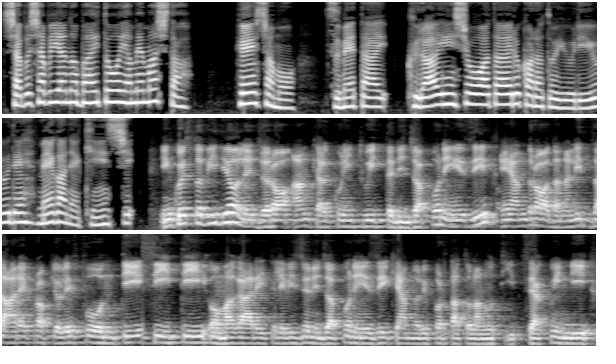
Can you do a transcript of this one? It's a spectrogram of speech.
しゃぶしゃぶ屋のバイトを辞めました。弊社も冷たい、暗い印象を与えるからという理由でメガネ禁止。 In questo video leggerò anche alcuni tweet di giapponesi e andrò ad analizzare proprio le fonti, siti o magari televisioni giapponesi che hanno riportato la notizia, quindi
